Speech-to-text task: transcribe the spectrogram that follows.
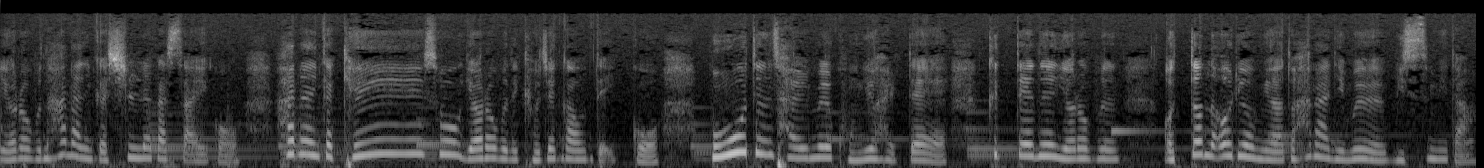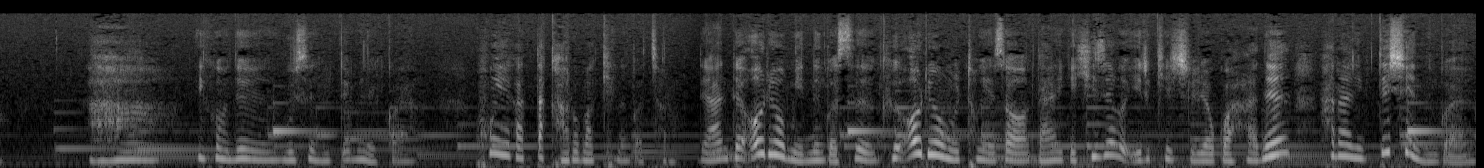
여러분 하나님과 신뢰가 쌓이고 하나님과 계속 여러분의 교제 가운데 있고 모든 삶을 공유할 때 그때는 여러분 어떤 어려움이 와도 하나님을 믿습니다. 아 이거는 무슨 일 때문일 거야. 홍해가 딱 가로막히는 것처럼 내한테 어려움이 있는 것은 그 어려움을 통해서 나에게 기적을 일으키시려고 하는 하나님 뜻이 있는 거예요.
